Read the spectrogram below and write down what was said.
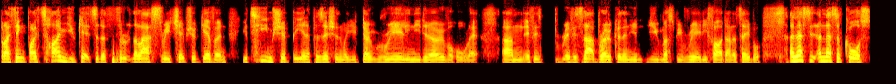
But I think by time you get to the th- the last three chips you're given, your team should be in a position where you don't really need to overhaul it. Um, if it's if it's that broken, then you you must be really far down the table, unless unless of course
